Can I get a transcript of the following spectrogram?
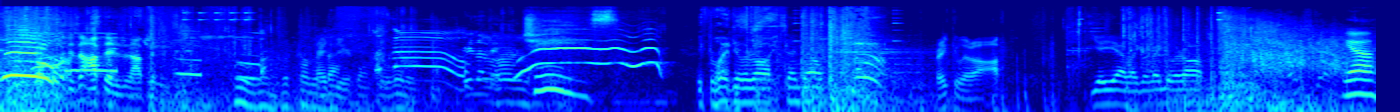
Woo! There's an option, there's an option. Thank you. Oh! Jeez. If The regular destroy- op, send out. Uh, regular off. Yeah, yeah, like a regular op. Yeah.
